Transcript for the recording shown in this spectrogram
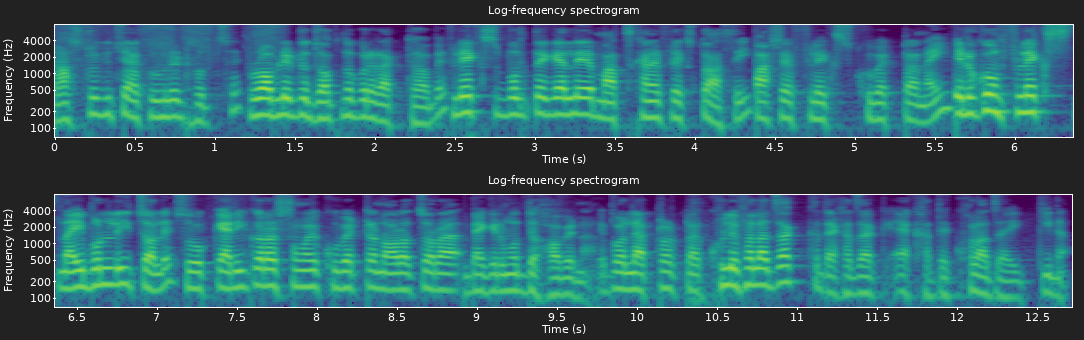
ডাস্টও কিছু অ্যাকুমুলেট হচ্ছে। প্রবলি একটু যত্ন করে রাখতে হবে। ফ্লেক্স বলতে গেলে মাঝখানে ফ্লেক্স তো আছেই। পাশে ফ্লেক্স খুব একটা নাই। এরকম ফ্লেক্স নাই বললেই চলে। সো ক্যারি করার সময় খুব একটা নড়াচড়া ব্যাগের মধ্যে হবে না। এরপর ল্যাপটপটা খুলে ফেলা যাক। দেখা যাক এক হাতে খোলা যায় কিনা।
